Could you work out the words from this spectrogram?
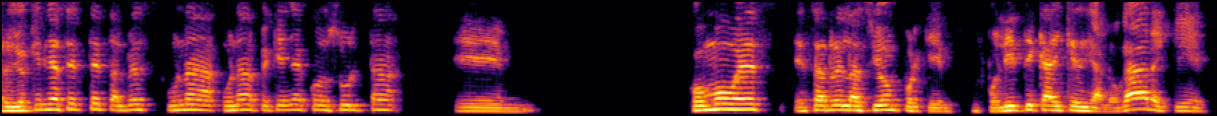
pero yo quería hacerte tal vez una, una pequeña consulta. Eh, ¿Cómo ves esa relación? Porque en política hay que dialogar, hay que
